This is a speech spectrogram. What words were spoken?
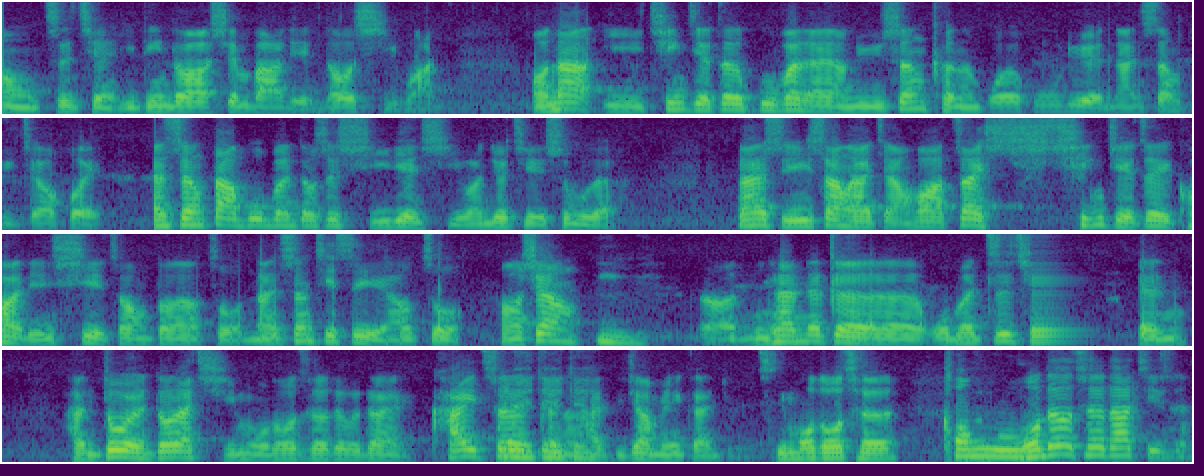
养之前，一定都要先把脸都洗完。哦，那以清洁这个部分来讲，女生可能不会忽略，男生比较会，男生大部分都是洗脸洗完就结束了。但实际上来讲话，在清洁这一块，连卸妆都要做，男生其实也要做。好像，嗯，呃，你看那个我们之前很多人都在骑摩托车，对不对？开车可能还比较没感觉，骑摩托车，空摩托车它其实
